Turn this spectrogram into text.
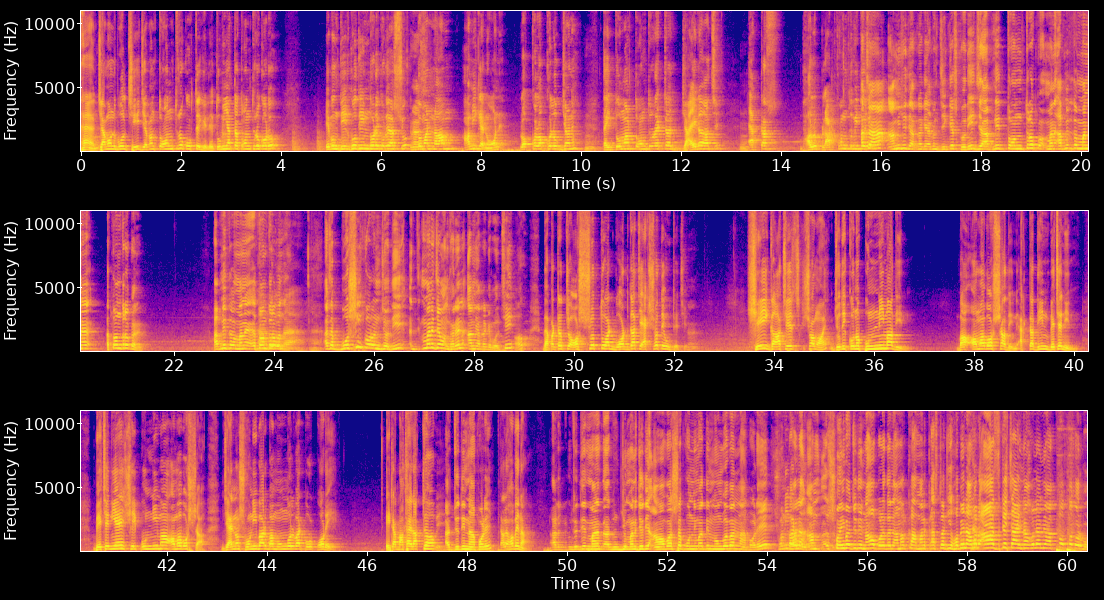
হ্যাঁ যেমন বলছি যেমন তন্ত্র করতে গেলে তুমি একটা তন্ত্র করো এবং দীর্ঘদিন ধরে করে আসছো হ্যাঁ। তোমার নাম আমি কেন? অনেক লক্ষ লক্ষ লোক জানে। তাই তোমার তন্ত্রের একটা জায়গা আছে একটা ভালো প্ল্যাটফর্ম তুমি আচ্ছা আমি যদি আপনাকে এখন জিজ্ঞেস করি যে আপনি তন্ত্র মানে আপনি তো মানে তন্ত্র করেন। আপনি তো মানে তন্ত্র হ্যাঁ, হ্যাঁ। আচ্ছা বশীকরণ যদি মানে যেমন ধরেন আমি আপনাকে বলছি ও, ব্যাপারটা হচ্ছে অশ্বত্থ আর বট গাছ একসাথে উঠেছে। হ্যাঁ। সেই গাছের সময় যদি কোনো পূর্ণিমা দিন বা অমাবস্যা দিন একটা দিন বেছে নিন বেছে নিয়ে সেই পূর্ণিমা অমাবস্যা যেন শনিবার বা মঙ্গলবার পড়ে এটা মাথায় রাখতে হবে। আর যদি না পড়ে? তাহলে হবে না। আর যদি মানে মানে যদি অমাবস্যা পূর্ণিমার দিন মঙ্গলবার না পড়ে তাহলে শনিবার যদি নাও পড়ে তাহলে আমার মানে কাজটা কি হবে না? আমার আজকে চাই না হলে আমি আত্মহত্যা করব।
